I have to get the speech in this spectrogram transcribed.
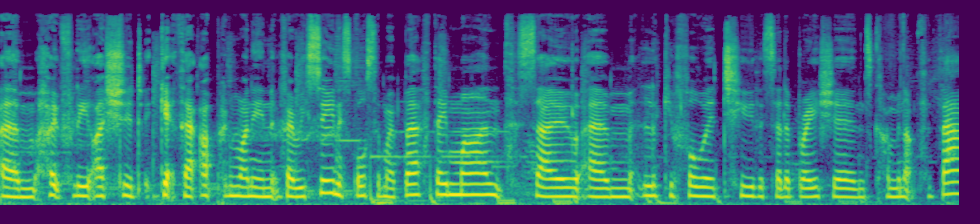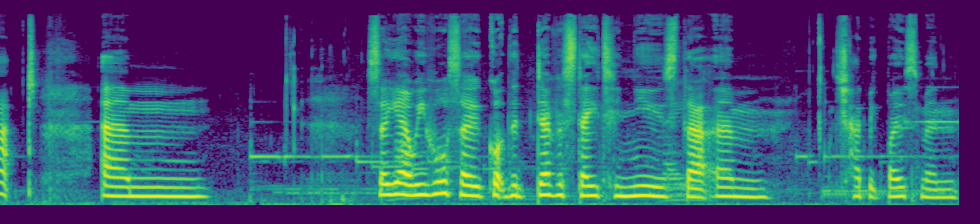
Um, hopefully, I should get that up and running very soon. It's also my birthday month, so um, looking forward to the celebrations coming up for that. Um, so yeah, we've also got the devastating news that um, Chadwick Boseman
